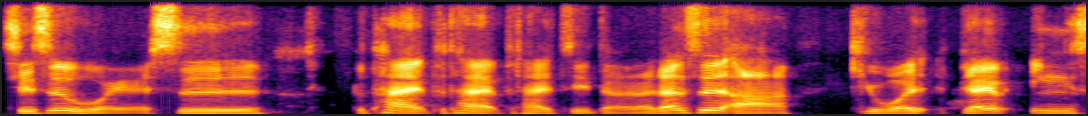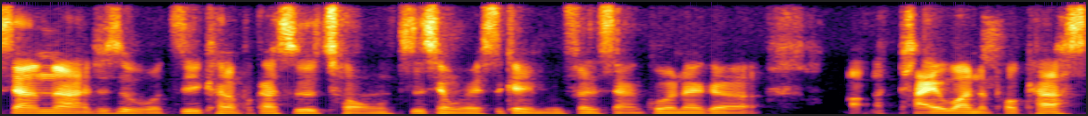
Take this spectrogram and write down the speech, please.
其实我也是不太不太不太记得了，但是啊，给我比较有印象啊，就是我自己看的 podcast 是从之前我也是跟你们分享过那个。啊，台湾的 podcast，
